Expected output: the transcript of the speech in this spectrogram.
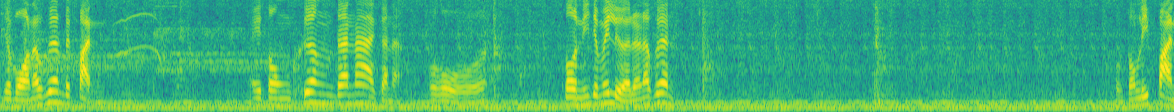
อย่าบอกนะเพื่อนไปปั่น ไอ้ตรงเครื่องด้านหน้ากันอะโอ้โหโซนนี้จะไม่เหลือแล้วนะเพื่อน ผมต้องรีบปั่น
